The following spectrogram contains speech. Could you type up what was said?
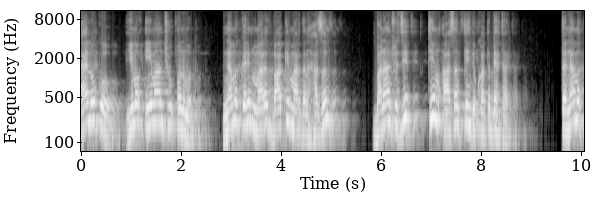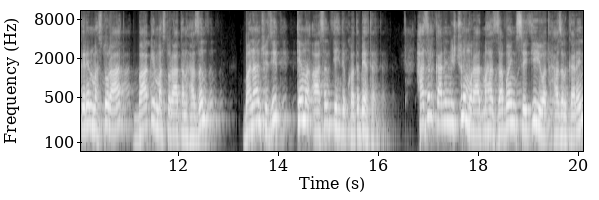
اے لوکو یمو ایمان چھو اونمت نم کرن مرد باقی مردن حزل، بنان چھو زِ تم آسن تہند کھوت بہتر۔ تو نم کرن مستورات باقی مستوراتن حزل، بنان چھو زِ تم آسن تہند کھوت بہتر۔ حزل کرنے نش چھُنہٕ مراد محض زبان سۭتی یوت حزل کرن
